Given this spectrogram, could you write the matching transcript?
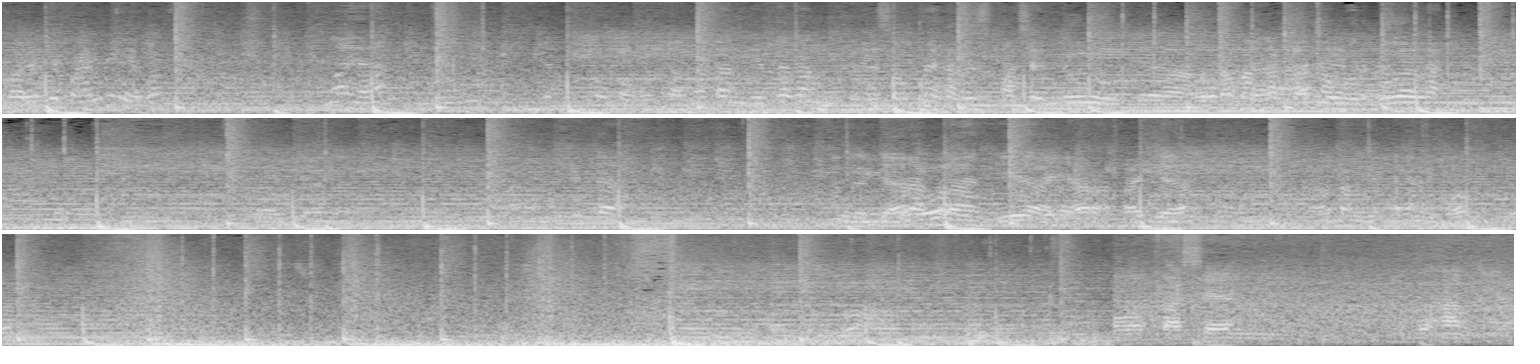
kemarinnya panjang ya pak? Lumayan yang pokok utama kan kita kan SOP harus pasien dulu. Ya utamakan kan nomor dua lah Nah, kita ambil jarak lah. Iya jarak aja. Karena kan kita kan di bawah kalau pasien ibu hamil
